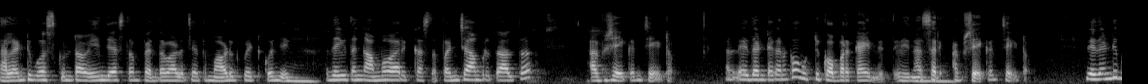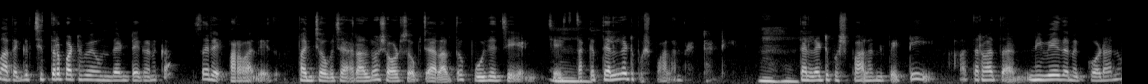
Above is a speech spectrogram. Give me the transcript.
తలంటి పోసుకుంటాం. ఏం చేస్తాం? పెద్దవాళ్ళ చేత మాడుకు పెట్టుకొని. అదేవిధంగా అమ్మవారికి కాస్త పంచామృతాలతో అభిషేకం చేయటం. లేదంటే కనుక ఉట్టి కొబ్బరికాయ అయినా సరే అభిషేకం చేయటం. లేదంటే మా దగ్గర చిత్రపటమే ఉందంటే కనుక సరే పర్వాలేదు. పంచోపచారాలతో షోడశోపచారాలతో పూజ చేయండి. చేసి చక్క తెల్లటి పుష్పాలను పెట్టండి. తెల్లటి పుష్పాలను పెట్టి ఆ తర్వాత నివేదనకు కూడాను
